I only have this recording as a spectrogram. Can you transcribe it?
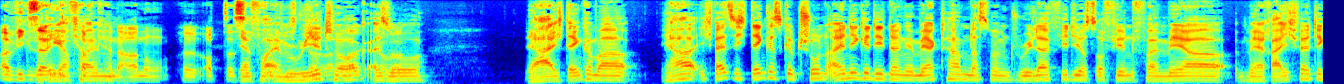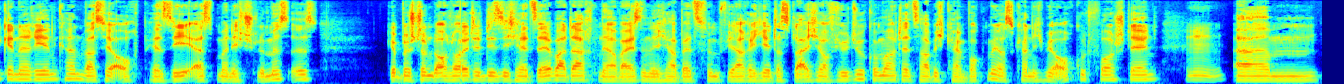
Aber wie gesagt, Ja, ich habe keine Ahnung, äh, ob das Ja, vor allem Real Talk, also ja, ich denke mal, ja, ich weiß, ich denke, es gibt schon einige, die dann gemerkt haben, dass man mit Real-Life-Videos auf jeden Fall mehr, mehr Reichweite generieren kann, was ja auch per se erstmal nicht Schlimmes ist. Gibt bestimmt auch Leute, die sich halt selber dachten, ja, weiß ich nicht, ich habe jetzt fünf Jahre hier das gleiche auf YouTube gemacht, jetzt habe ich keinen Bock mehr, das kann ich mir auch gut vorstellen. Mhm. Ähm,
